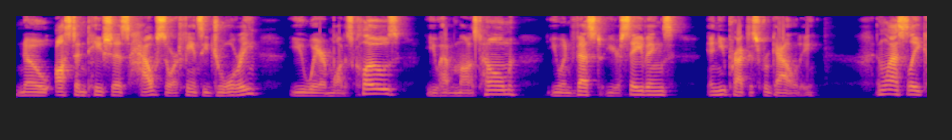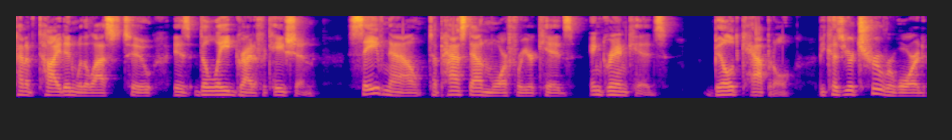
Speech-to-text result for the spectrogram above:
no ostentatious house or fancy jewelry. You wear modest clothes, you have a modest home, you invest your savings, and you practice frugality. And lastly, kind of tied in with the last two, is delayed gratification. Save now to pass down more for your kids and grandkids. Build capital, because your true reward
